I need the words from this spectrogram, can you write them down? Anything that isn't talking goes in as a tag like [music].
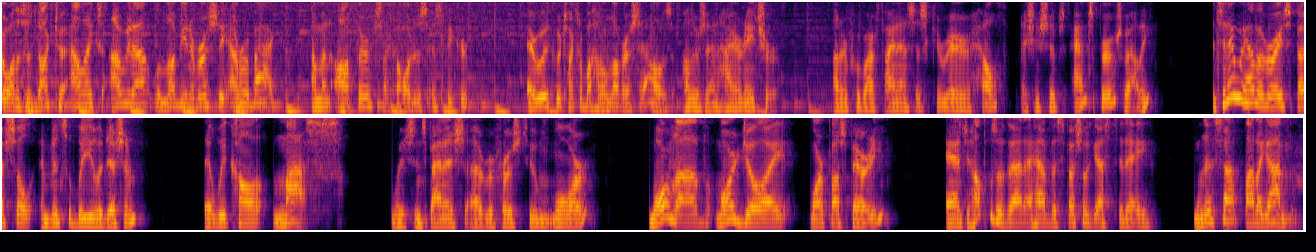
everyone, this is Dr. Alex Avila with Love University, and we're back. I'm an author, psychologist, and speaker. Every week, we talk about how to love ourselves, others, and higher nature, how to improve our finances, career, health, relationships, and spirituality. And today, we have a very special Invincible You edition that we call Mas, which in Spanish uh, refers to more, more love, more joy, more prosperity. And to help us with that, I have a special guest today, Melissa Barragan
